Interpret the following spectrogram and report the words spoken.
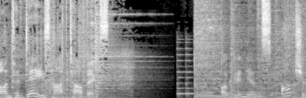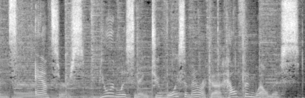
on today's hot topics. Opinions, options, answers. You're listening to Voice America Health and Wellness.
